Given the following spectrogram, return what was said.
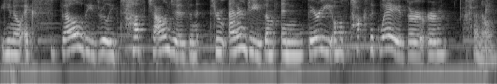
you know expel these really tough challenges and through energies um, in very almost toxic ways or, or i don't know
